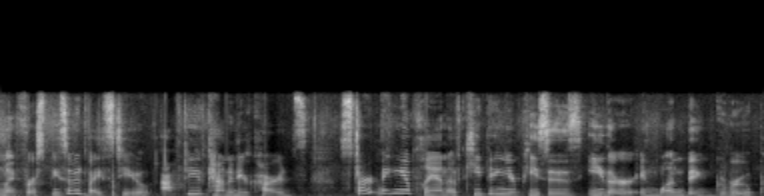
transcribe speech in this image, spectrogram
my first piece of advice to you, after you've counted your cards, start making a plan of keeping your pieces either in one big group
